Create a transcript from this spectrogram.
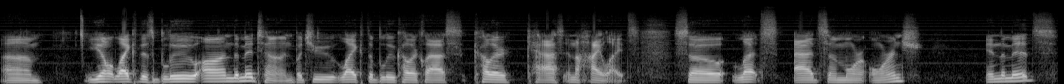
Um, you don't like this blue on the midtone, but you like the blue color class, color cast in the highlights. So let's add some more orange in the mids.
